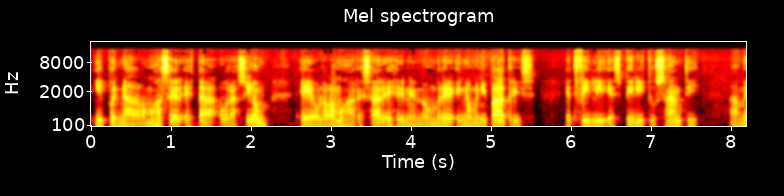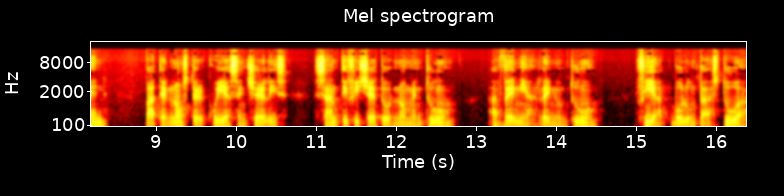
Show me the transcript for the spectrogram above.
Y pues nada, vamos a hacer esta oración, o la vamos a rezar en el nombre, in nomine Patris, et Filii Spiritus Santi. Amén. Pater noster, qui es en celis, sanctificetur nomen tuum, avenia regnum tuum, fiat voluntas tua,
